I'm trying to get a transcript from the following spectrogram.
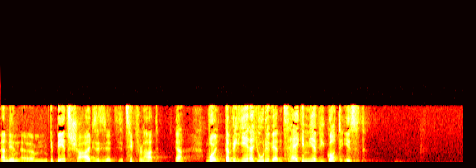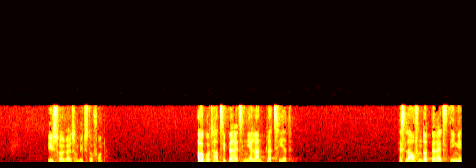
an den ähm, Gebetsschal, dieser diese, diese Zipfel hat. Ja? Woll, dann will jeder Jude werden, zeige mir, wie Gott ist. Israel weiß auch nichts davon. Aber Gott hat sie bereits in ihr Land platziert. Es laufen dort bereits Dinge.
